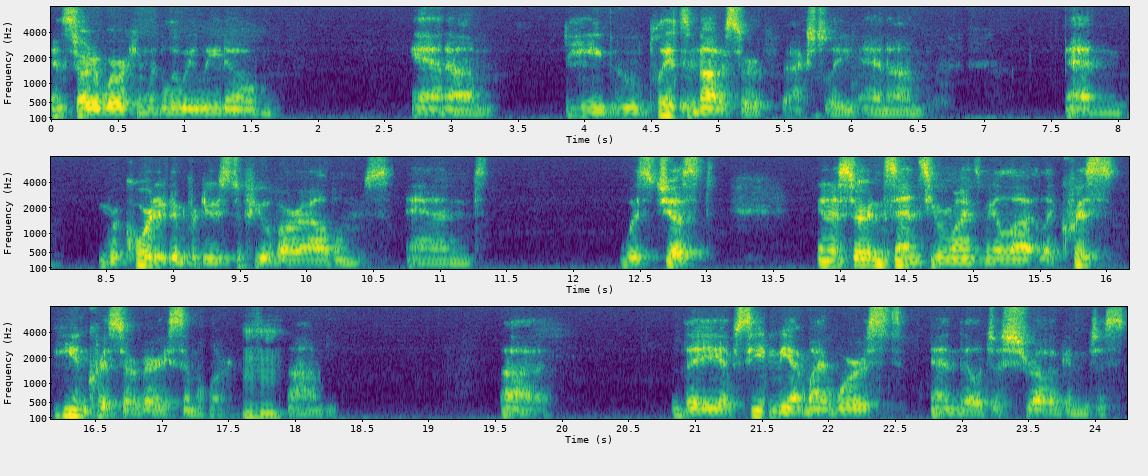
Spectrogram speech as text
and started working with Louie Lino and um, he who plays in Nada actually and um, and recorded and produced a few of our albums and was just in a certain sense he reminds me a lot like chris he and chris are very similar mm-hmm. um, uh, they have seen me at my worst, and they'll just shrug and just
